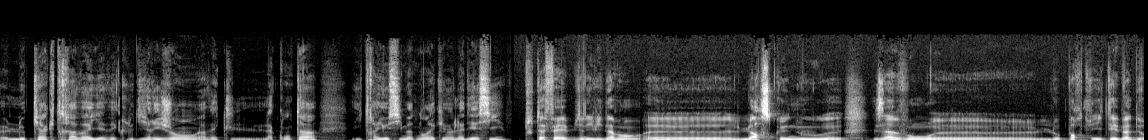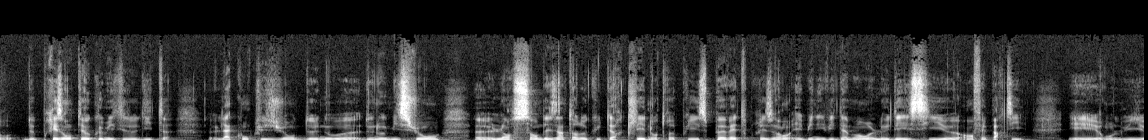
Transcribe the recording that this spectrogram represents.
Euh, le CAC travaille avec le dirigeant, avec la compta. Il travaille aussi maintenant avec euh, la DSI Tout à fait, bien évidemment. Euh, lorsque nous avons l'opportunité bah, de, présenter au comité d'audit la conclusion de nos, missions, l'ensemble des interlocuteurs clés de l'entreprise peuvent être présents et bien évidemment, le DSI en fait partie et on lui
